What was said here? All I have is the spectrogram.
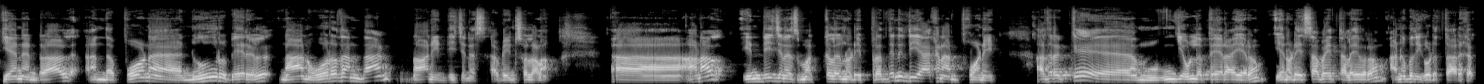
ஏனென்றால் அந்த போன நூறு பேரில் நான் ஒருதன் தான் நான் இண்டிஜினஸ் அப்படின்னு சொல்லலாம். ஆனால் இண்டிஜினஸ் மக்களினுடைய பிரதிநிதியாக நான் போனேன். அதற்கு இங்கே உள்ள பேராயரும் என்னுடைய சபை தலைவரும் அனுமதி கொடுத்தார்கள்.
